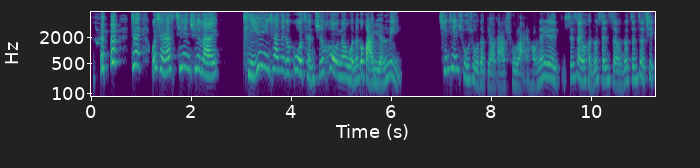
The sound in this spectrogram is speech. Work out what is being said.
对，我想要进去来体验一下那个过程之后呢，我能够把原理清清楚楚的表达出来哈。那因为身上有很多 sensor 很多侦测器，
